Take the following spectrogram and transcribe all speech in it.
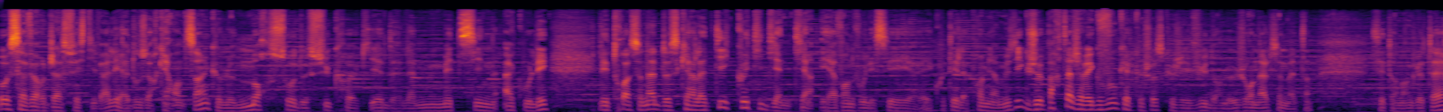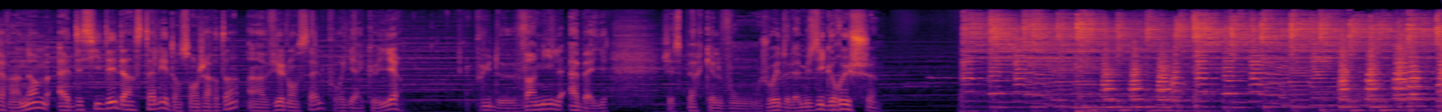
au Saveur Jazz Festival. Et à 12h45, le morceau de sucre qui aide la médecine à couler, les trois sonates de Scarlatti quotidienne. Tiens, et avant de vous laisser écouter la première musique, je partage avec vous quelque chose que j'ai vu dans le journal ce matin. C'est en Angleterre, un homme a décidé d'installer dans son jardin un violoncelle pour y accueillir plus de 20 000 abeilles. J'espère qu'elles vont jouer de la musique ruche. Thank you.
